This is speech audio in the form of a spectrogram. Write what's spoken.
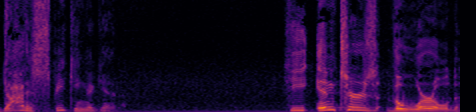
God is speaking again. he enters the world.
